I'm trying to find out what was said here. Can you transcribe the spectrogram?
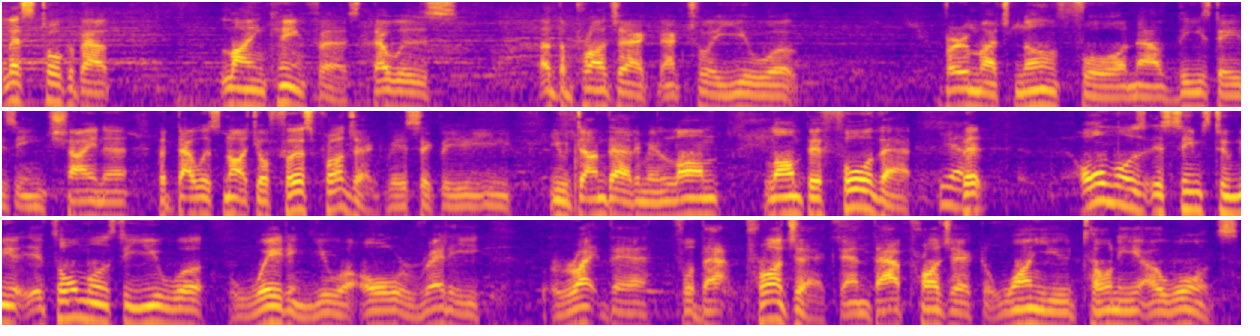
Let's talk about Lion King first. That was uh, the project actually you were very much known for now these days in China, but that was not your first project. Basically, you, you you've done that. I mean, long long before that. Yeah. But almost it seems to me it's almost you were waiting. You were already right there for that project, and that project won you Tony Awards.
